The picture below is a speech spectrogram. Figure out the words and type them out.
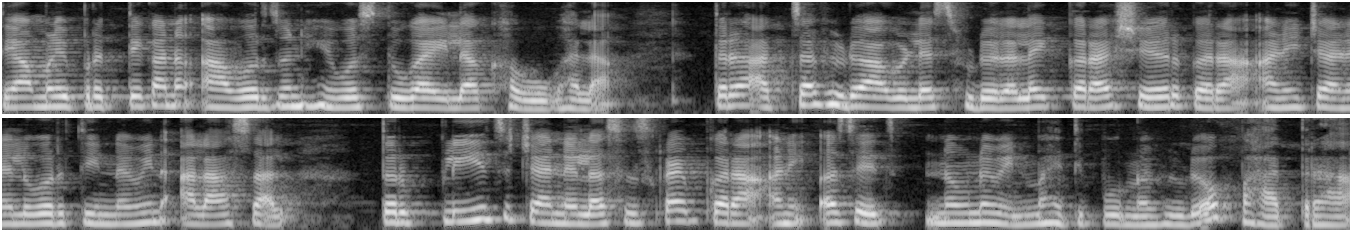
त्यामुळे प्रत्येकानं आवर्जून ही वस्तू गाईला खाऊ घाला. तर आजचा व्हिडिओ आवडल्यास व्हिडिओला लाईक करा शेअर करा आणि चॅनलवरती नवीन आला असाल तर प्लीज चॅनलला सबस्क्राईब करा आणि असेच नवनवीन माहितीपूर्ण व्हिडिओ पाहत राहा.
